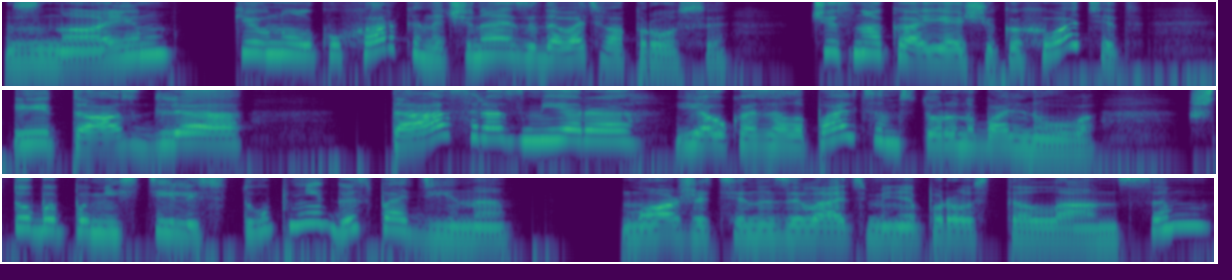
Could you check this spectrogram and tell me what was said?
«Знаем», — кивнула кухарка, начиная задавать вопросы. «Чеснока ящика хватит? И таз для...» «Таз размера...» — я указала пальцем в сторону больного. «Чтобы поместились ступни господина». Можете называть меня просто Лансом,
